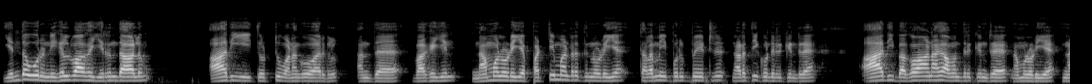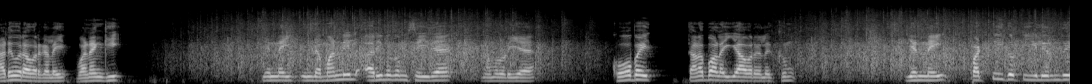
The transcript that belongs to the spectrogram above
எந்த ஒரு நிகழ்வாக இருந்தாலும் ஆதியை தொட்டு வணங்குவார்கள். அந்த வகையில் நம்மளுடைய பட்டிமன்றத்தினுடைய தலைமை பொறுப்பேற்று நடத்தி கொண்டிருக்கின்ற ஆதி பகவானாக அமர்ந்திருக்கின்ற நம்மளுடைய நடுவர் அவர்களை வணங்கி என்னை இந்த மண்ணில் அறிமுகம் செய்த நம்மளுடைய கோபை தனபால் ஐயா அவர்களுக்கும் என்னை பட்டி தொட்டியிலிருந்து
